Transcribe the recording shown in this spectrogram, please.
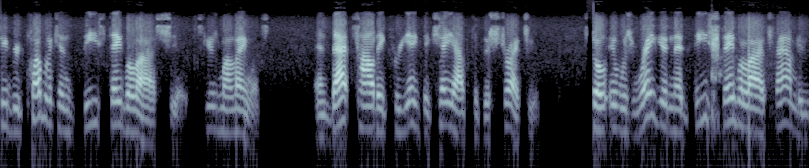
see, Republicans destabilize shit. Excuse my language. And that's how they create the chaos to distract you. So it was Reagan that destabilized families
